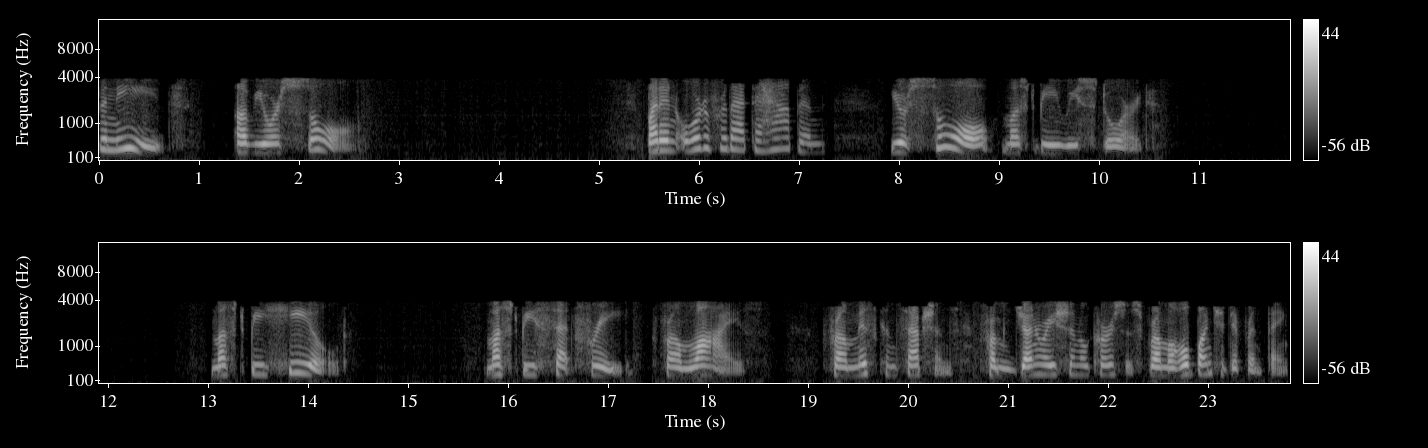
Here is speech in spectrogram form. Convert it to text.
the needs of your soul. But in order for that to happen, your soul must be restored. must be healed, must be set free from lies, from misconceptions, from generational curses, from a whole bunch of different things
